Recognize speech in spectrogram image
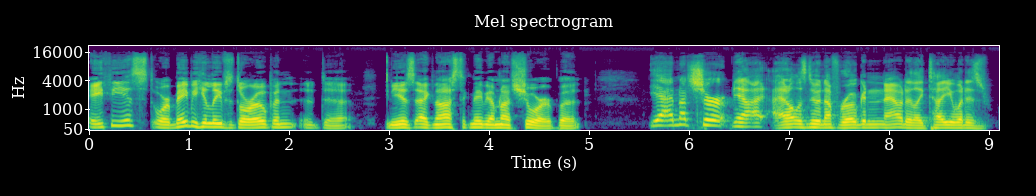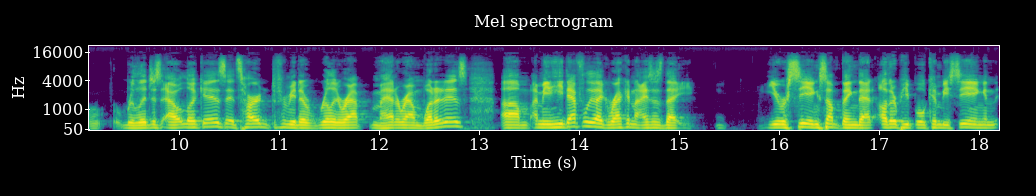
atheist, or maybe he leaves the door open. Uh, and he is agnostic. Maybe I'm not sure, but Yeah, I'm not sure. You know, I, I don't listen to enough Rogan now to like tell you what his r- religious outlook is. It's hard for me to really wrap my head around what it is. Um, I mean, he definitely like recognizes that you're seeing something that other people can be seeing in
